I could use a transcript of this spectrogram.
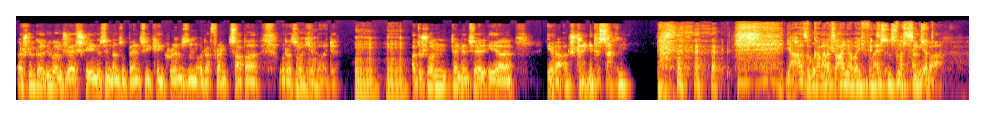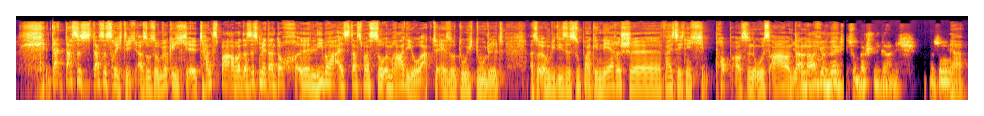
ein Stück über dem Jazz stehen. Das sind dann so Bands wie King Crimson oder Frank Zappa oder solche mhm. Leute. Mhm. Mhm. Also schon tendenziell eher, eher anstrengende Sachen. ja, so kann man sagen, aber ich finde es faszinierend. Tanzbar. Da, das ist das ist richtig. Also so wirklich äh, tanzbar, aber das ist mir dann doch äh, lieber als das, was so im Radio aktuell so durchdudelt. Also irgendwie dieses super generische, weiß ich nicht, Pop aus den USA und ja, dann Radio höre ich zum Beispiel gar nicht. Also ja,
